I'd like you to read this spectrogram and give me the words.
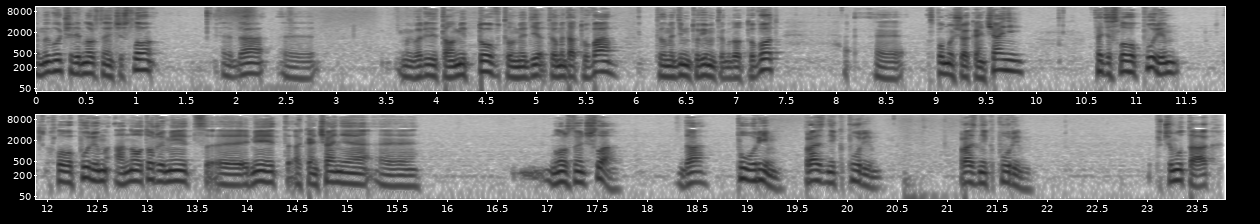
Мы выучили множественное число, э, да, э, мы говорили Талмит Тов, Талмида Тува, Талмидим Тувим, Тувот, э, с помощью окончаний. Кстати, слово Пурим, слово Пурим, оно тоже имеет, имеет окончание множественного числа, да, Пурим, праздник Пурим, праздник Пурим. Почему так?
